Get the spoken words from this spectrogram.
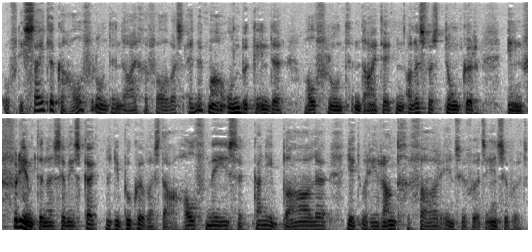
of die suidelike halfrond in daai geval was eintlik maar 'n onbekende halfrond in daai tyd en alles was donker en vreemd en as jy mens kyk na die boeke was daar halfmense, kannibale, jy het oor die rand gevaar ensovoorts ensovoorts.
